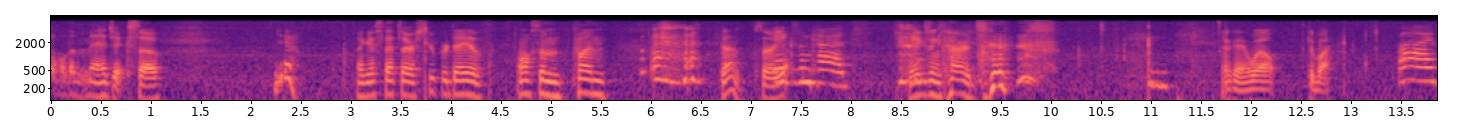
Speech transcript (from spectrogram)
All the magic, so. Yeah. I guess that's our super day of awesome fun done. So, Eggs and cards. Eggs and cards. okay, well, goodbye. Bye.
